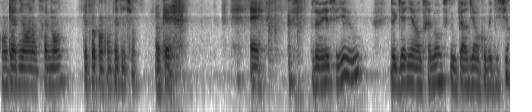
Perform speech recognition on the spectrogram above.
en gagnant à l'entraînement, plutôt qu'en compétition. Ok. Eh, vous avez essayé, vous, de gagner à l'entraînement parce que vous perdiez en compétition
